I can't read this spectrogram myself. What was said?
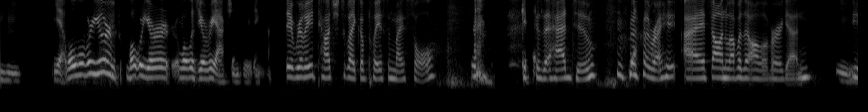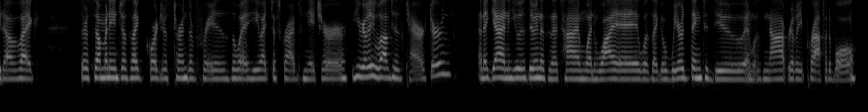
Mhm. yeah. Well what were your what were your what was your reaction to reading this? It really touched like a place in my soul because it had to right? I fell in love with it all over again. Mm. you know like there's so many just like gorgeous turns of phrase the way he like describes nature. He really loved his characters. And again he was doing this in a time when ya was like a weird thing to do and was not really profitable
